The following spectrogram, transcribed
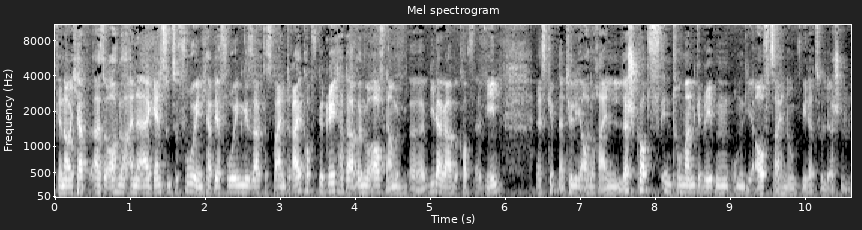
genau, ich habe also auch noch eine Ergänzung zu vorhin. Ich habe ja vorhin gesagt, das war ein Dreikopfgerät, hatte aber nur Aufnahme-Wiedergabekopf äh, erwähnt. Es gibt natürlich auch noch einen Löschkopf in Thomann-Geräten, um die Aufzeichnung wieder zu löschen.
